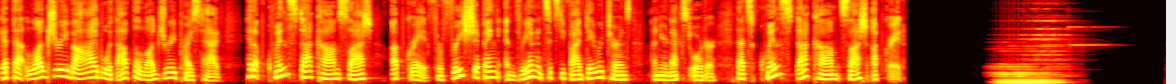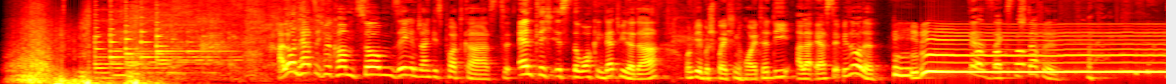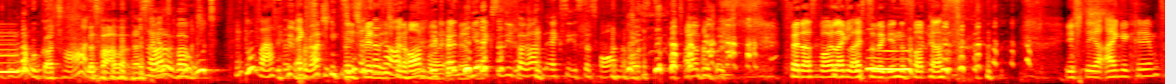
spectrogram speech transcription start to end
Get that luxury vibe without the luxury price tag. Hit up quince.com slash upgrade for free shipping and 365 day returns on your next order. That's quince.com slash upgrade. Hallo und herzlich willkommen zum Serienjunkies Podcast. Endlich ist The Walking Dead wieder da und wir besprechen heute die allererste Episode der sechsten Staffel. Oh Gott, das war aber, das, Das war war, war gut. gut. Du warst das Überraschend. Exi. Ich bin, das ich Horn. bin Hornboy. Wir können hier exklusiv verraten, Exi ist das Horn aus Terminus. Fetter Spoiler gleich zu Beginn des Podcasts. Ich stehe eingecremt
